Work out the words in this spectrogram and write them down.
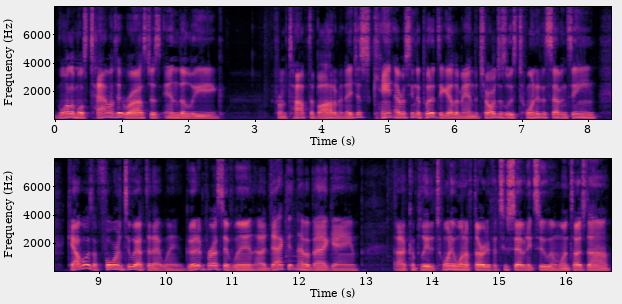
one of the most talented rosters in the league from top to bottom, and they just can't ever seem to put it together, man. The Chargers lose 20 to 17. Cowboys are 4 and 2 after that win. Good, impressive win. Uh, Dak didn't have a bad game. Uh, completed 21 of 30 for 272 and one touchdown.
